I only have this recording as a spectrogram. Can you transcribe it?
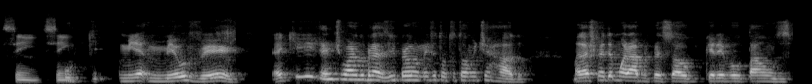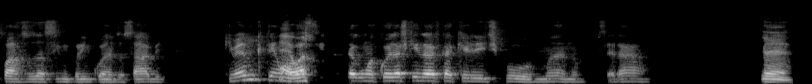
sim, sim. O que, minha- meu ver é que a gente mora no Brasil e provavelmente eu tô totalmente errado. Mas acho que vai demorar pro pessoal querer voltar a uns espaços assim por enquanto, sabe? Que mesmo que tenha É, uma vacina, alguma coisa, acho que ainda vai ficar aquele tipo, mano, será? É.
